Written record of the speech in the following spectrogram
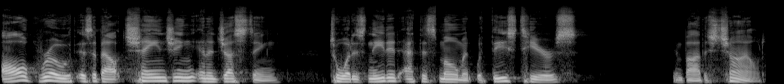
All growth is about changing and adjusting to what is needed at this moment with these tears and by this child.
